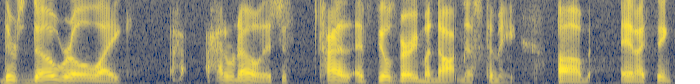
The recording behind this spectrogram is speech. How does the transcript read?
there's no real like I don't know. It's just kind of it feels very monotonous to me. Um, and I think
